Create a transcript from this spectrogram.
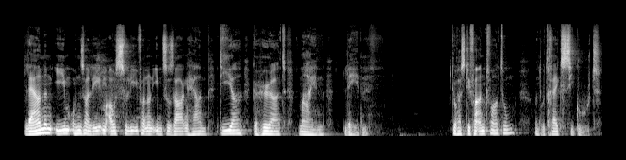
lernen, ihm unser Leben auszuliefern und ihm zu sagen, Herr, dir gehört mein Leben. Du hast die Verantwortung und du trägst sie gut.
